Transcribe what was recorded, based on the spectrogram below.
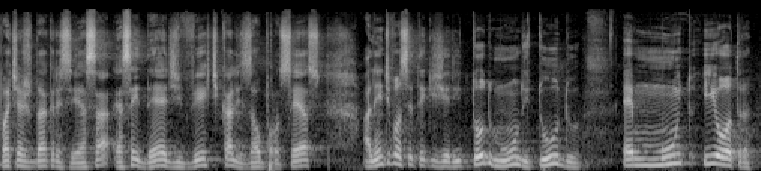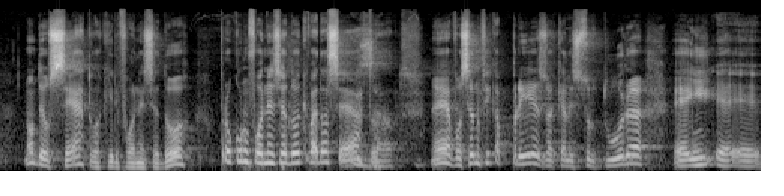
vai te ajudar a crescer. Essa, essa ideia de verticalizar o processo, além de você ter que gerir todo mundo e tudo, é muito. E outra, não deu certo com aquele fornecedor, procura um fornecedor que vai dar certo. Exato. É, você não fica preso àquela estrutura, é, é,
